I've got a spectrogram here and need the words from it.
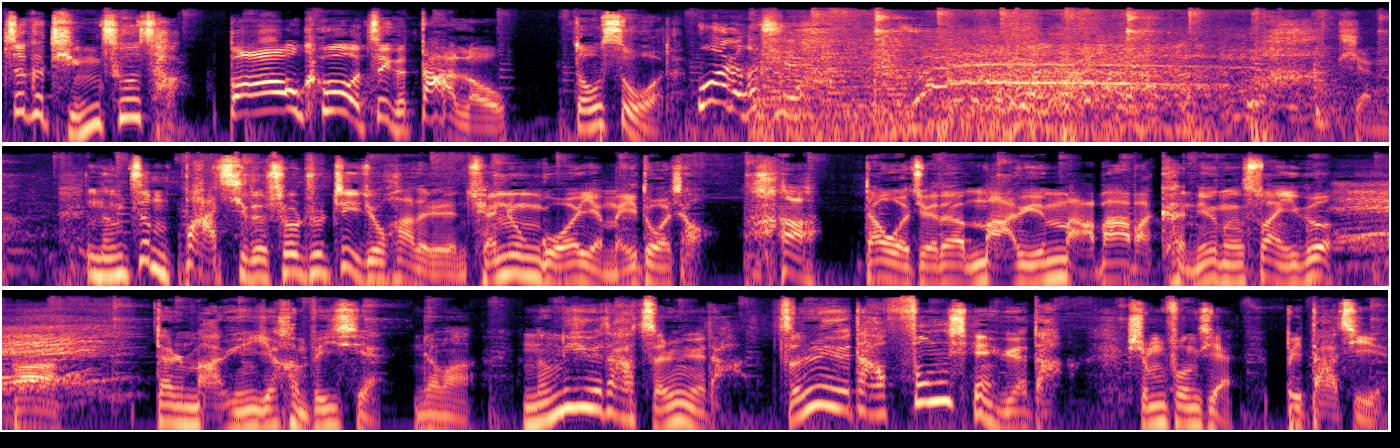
这个停车场，包括这个大楼，都是我的。我勒个去！天哪，能这么霸气的说出这句话的人，全中国也没多少哈。但我觉得马云马爸爸肯定能算一个啊。但是马云也很危险，你知道吗？能力越大，责任越大，责任越大，风险越大。什么风险？被打劫？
